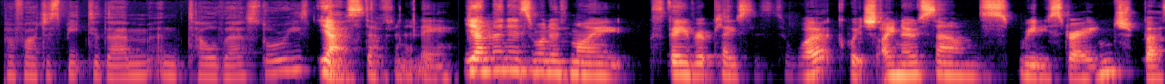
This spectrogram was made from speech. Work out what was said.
prefer to speak to them and tell their stories? Yes, definitely. Yemen is one of my favorite places to work, which I know sounds really strange, but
